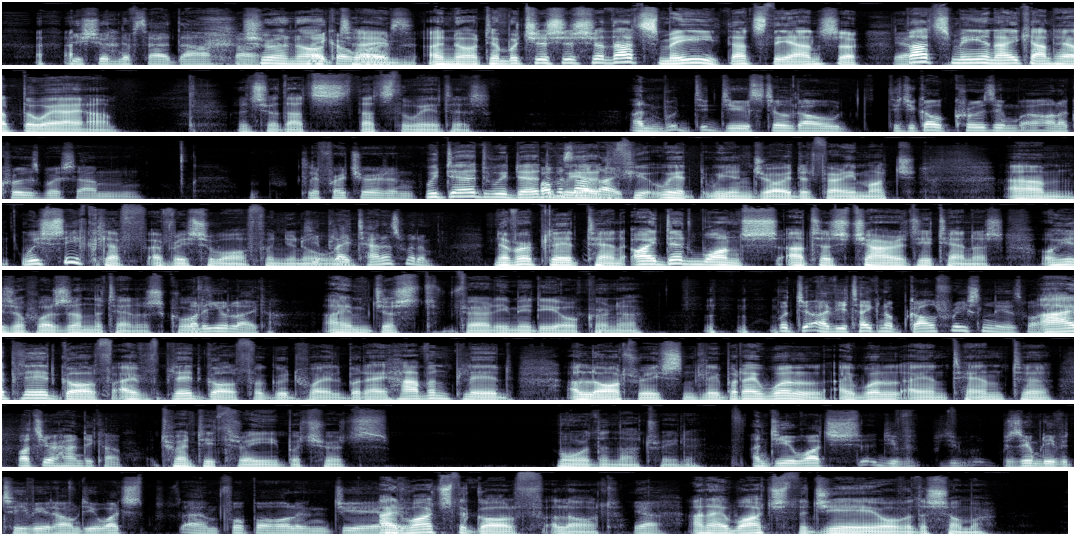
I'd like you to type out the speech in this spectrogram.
you shouldn't have said that. Sure, an odd time. worse. I know, Tim, but sure, sure, sure, that's me. That's the answer. Yeah. That's me, and I can't help the way I am. And so that's that's the way it is. And do you still go? Did you go cruising on a cruise with um, Cliff Richard and We did, we did. What was we that had like? few, we had, we enjoyed it very much. Um, we see Cliff every so often, you know. do you we play tennis with him? never played tennis. Oh, I did once at his charity tennis. Oh, he's a whiz on the tennis court. What are you like? I'm just fairly mediocre now. But have you taken up golf recently as well? I played golf. I've played golf a good while, but I haven't played a lot recently. But I will. I will. I intend to. What's your handicap? 23, but sure, it's more than that, really. And do you watch? You've you presumably have a TV at home. Do you watch um, football and GA? I'd watch the golf a lot, Yeah, and I watch the GA over the summer.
